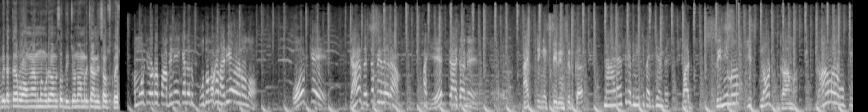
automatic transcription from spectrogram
അപ്പൊ ഇതൊക്കെ റോങ് ആണെന്നും കൂടി നമ്മൾ ശ്രദ്ധിച്ചുകൊണ്ട് നമ്മുടെ ചാനൽ സബ്സ്ക്രൈബ് മമ്മൂട്ടിയോടൊപ്പം അഭിനയിക്കാൻ ഒരു പുതുമുഖ നടിയെ വേണമെന്നോ ഓക്കെ. ഞാൻ സെറ്റപ്പ് ചെയ്തു തരാം ഏറ്റാശാനെ ആക്ടിംഗ് എക്സ്പീരിയൻസ് എടുക്ക നാടകത്തിൽ അഭിനയിച്ച് പരിചയമുണ്ട് but cinema is not drama ഡ്രാമാവുക്ക്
